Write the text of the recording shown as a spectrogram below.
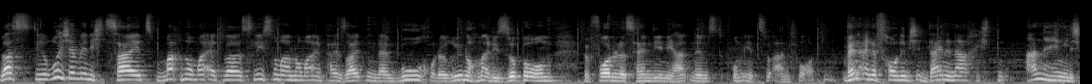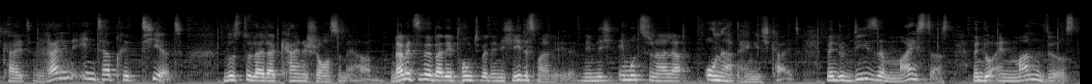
Lass dir ruhig ein wenig Zeit, mach nochmal etwas, lies nochmal noch mal ein paar Seiten in deinem Buch oder rühr nochmal die Suppe um, bevor du das Handy in die Hand nimmst, um ihr zu antworten. Wenn eine Frau nämlich in deine Nachrichten Anhänglichkeit rein interpretiert, wirst du leider keine Chance mehr haben. Und damit sind wir bei dem Punkt, über den ich jedes Mal rede, nämlich emotionaler Unabhängigkeit. Wenn du diese meisterst, wenn du ein Mann wirst,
